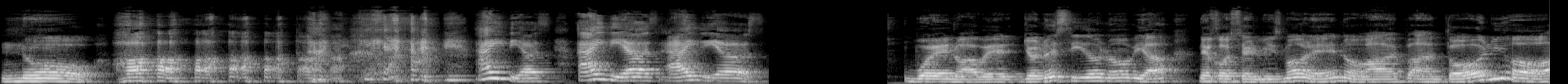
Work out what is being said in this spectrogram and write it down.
¡No! ¡Ay Dios! ¡Ay Dios! ¡Ay Dios! Bueno, a ver, yo no he sido novia de José Luis Moreno, Antonio.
